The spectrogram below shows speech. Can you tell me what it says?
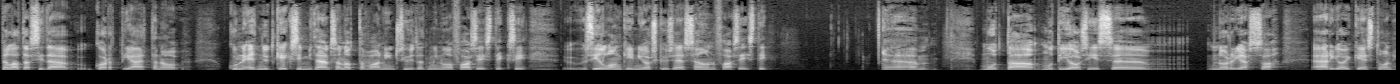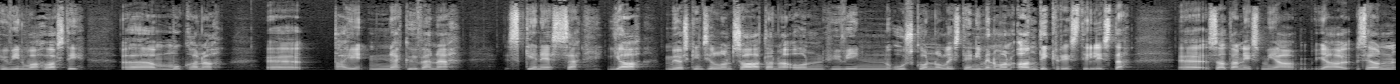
pelata sitä korttia, että no kun et nyt keksi mitään sanottavaa, niin syytät minua fasistiksi silloinkin, jos kyseessä on fasisti. Ähm, mutta, mutta joo, siis äh, Norjassa äärioikeisto on hyvin vahvasti äh, mukana äh, tai näkyvänä skenessä. Ja myöskin silloin saatana on hyvin uskonnollista ja nimenomaan antikristillistä satanismia. Ja se on,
